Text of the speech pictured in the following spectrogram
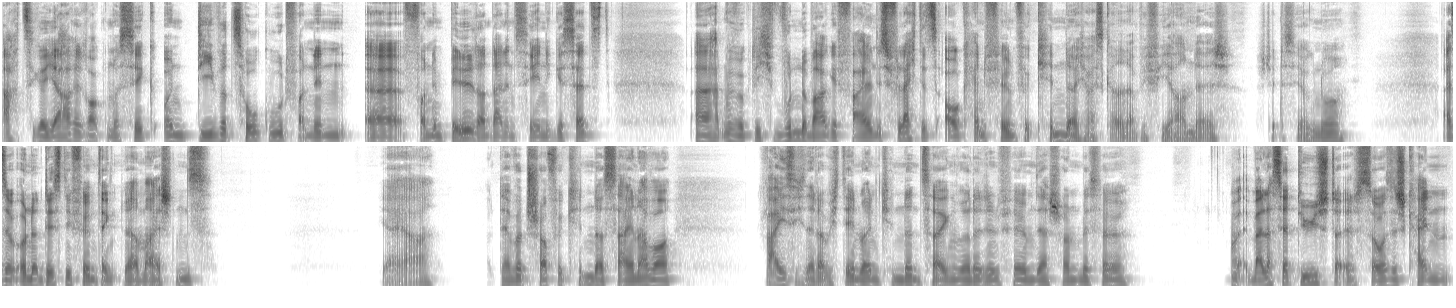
80er Jahre Rockmusik und die wird so gut von den, äh, von den Bildern dann in Szene gesetzt. Äh, hat mir wirklich wunderbar gefallen. Ist vielleicht jetzt auch kein Film für Kinder. Ich weiß gar nicht, ab wie viele Jahren der ist. Steht das hier irgendwo? Also unter Disney-Film denkt man ja meistens, ja, ja, der wird schon für Kinder sein, aber weiß ich nicht, ob ich den meinen Kindern zeigen würde, den Film. Der schon ein bisschen weil er sehr düster ist. So, es ist kein,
